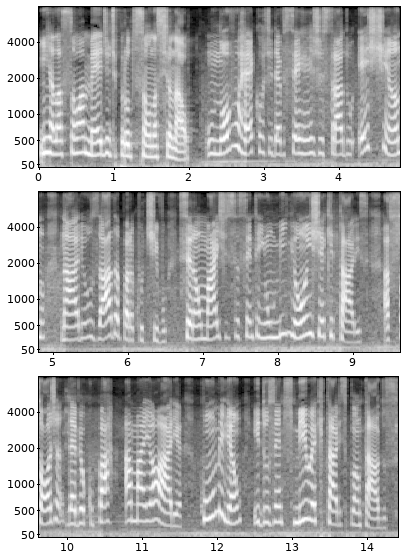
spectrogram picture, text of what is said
em relação à média de produção nacional. Um novo recorde deve ser registrado este ano na área usada para cultivo. Serão mais de 61 milhões de hectares. A soja deve ocupar a maior área, com 1 milhão e 200 mil hectares plantados.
